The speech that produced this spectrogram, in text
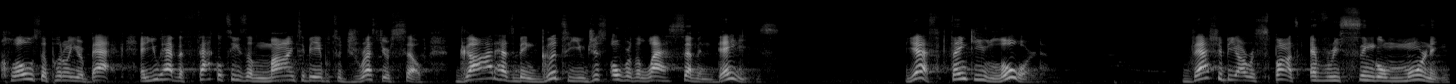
clothes to put on your back, and you have the faculties of mind to be able to dress yourself. God has been good to you just over the last seven days. Yes, thank you, Lord. That should be our response every single morning.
